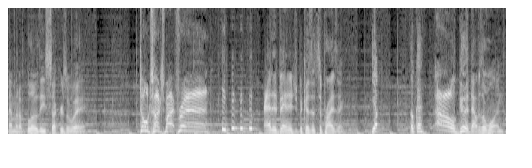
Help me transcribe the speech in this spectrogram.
I'm gonna blow these suckers away. Don't touch my friend. At advantage because it's surprising. yep, okay. Oh, good. That was a one.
